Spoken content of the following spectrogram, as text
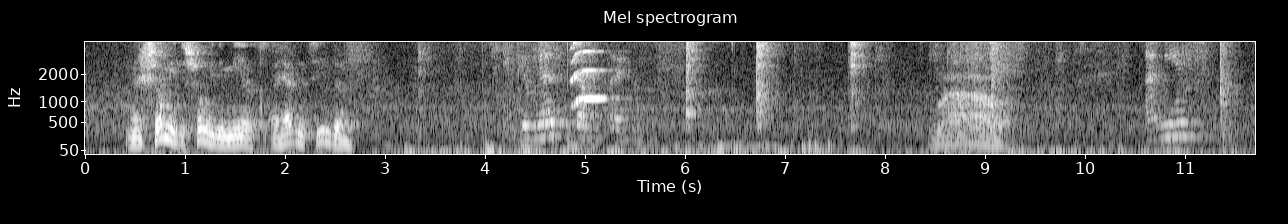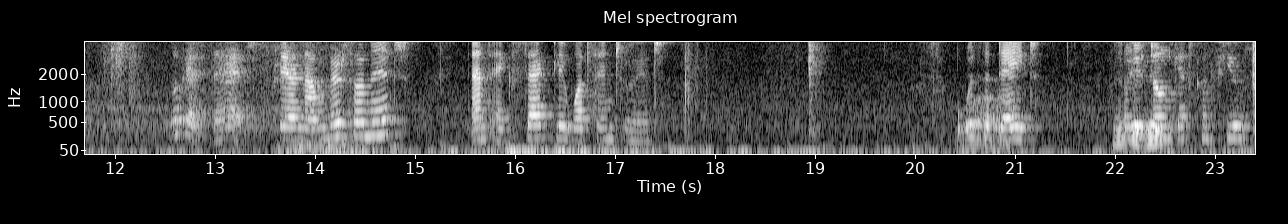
Man, show me the show me the meals. I haven't seen them. You missed something. Wow. I mean, look at that. There are numbers on it and exactly what's into it. With the date. So the you don't get confused.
